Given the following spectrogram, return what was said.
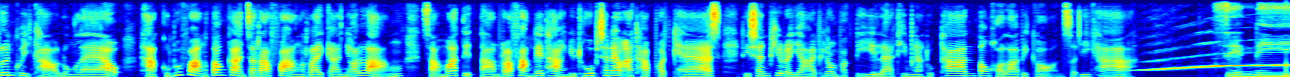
คลื่นคุยข่าวลงแล้ว หากคุณผู้ฟังต้องการจะรับฟังรายการย้อนหลัง สามารถติดตามรับฟังได้ทาง YouTube Channel อาทับพอดแคสต์ดิฉันพิรยาพิรมพักดีและทีมงานทุกท่านต้องขอลาไปก่อน สวัสดีค่ะ เสียงนี้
